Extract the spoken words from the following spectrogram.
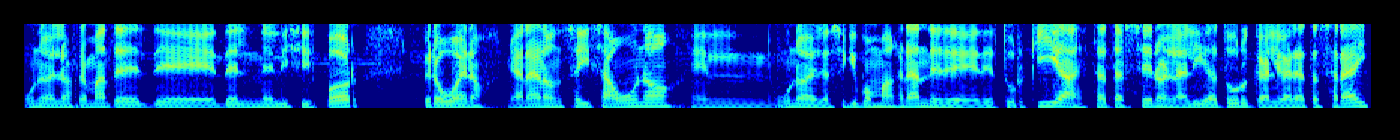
uno de los remates del Denis Sport pero bueno, ganaron 6 a 1 en uno de los equipos más grandes de, Turquía. Está tercero en la Liga Turca, el Galatasaray.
